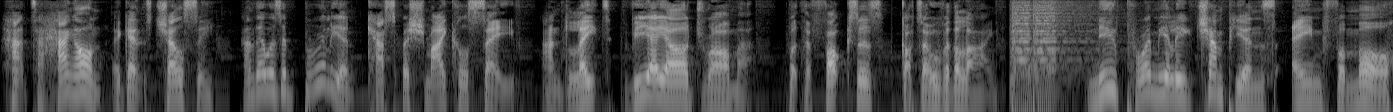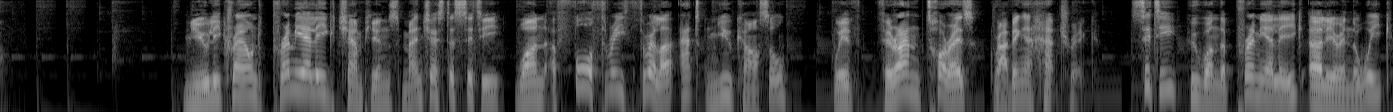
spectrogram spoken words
had to hang on against Chelsea, and there was a brilliant Kasper Schmeichel save and late VAR drama, but the Foxes got over the line. New Premier League champions aim for more. Newly crowned Premier League champions Manchester City won a 4 3 thriller at Newcastle, with Ferran Torres grabbing a hat trick. City, who won the Premier League earlier in the week,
